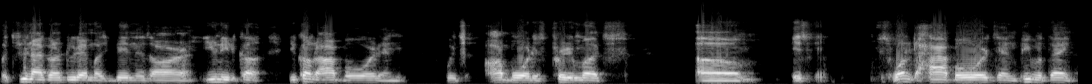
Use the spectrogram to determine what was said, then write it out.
but you're not going to do that much business or you need to come you come to our board and which our board is pretty much um it's it's one of the high boards and people think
